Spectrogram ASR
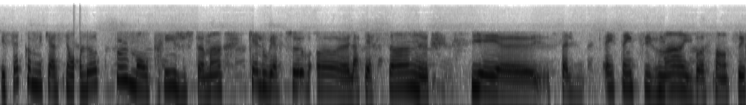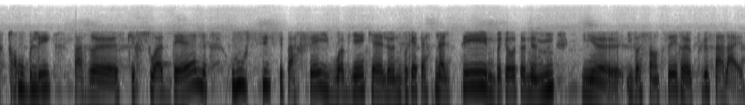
Et cette communication-là peut montrer justement quelle ouverture a la personne, si euh, instinctivement il va se sentir troublé par euh, ce qu'il reçoit d'elle, ou si c'est parfait, il voit bien qu'elle a une vraie personnalité, une vraie autonomie, et euh, il va se sentir plus à l'aise.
